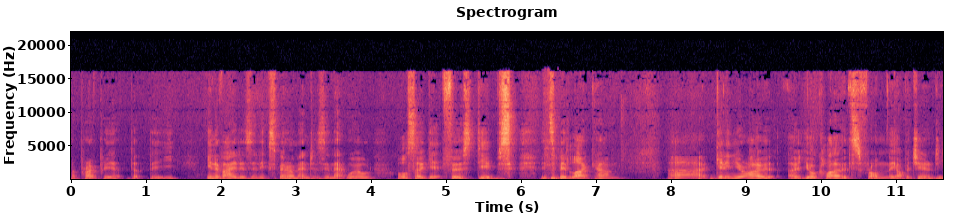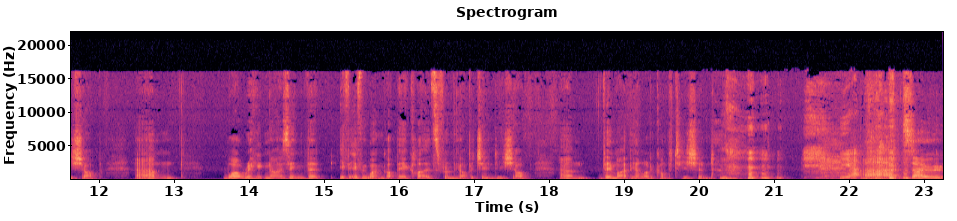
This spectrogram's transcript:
appropriate that the innovators and experimenters in that world also get first dibs. It's a bit like um, uh, getting your uh, your clothes from the opportunity shop, um, while recognizing that if everyone got their clothes from the opportunity shop, um, there might be a lot of competition. yeah. uh, so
